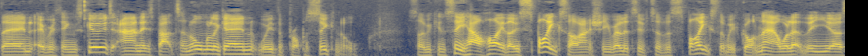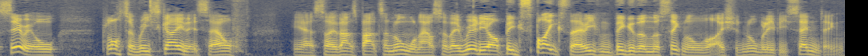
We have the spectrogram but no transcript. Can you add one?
then everything's good and it's back to normal again with the proper signal. So we can see how high those spikes are actually relative to the spikes that we've got now. We'll let the uh, serial plotter rescale itself yeah, so that's back to normal now. So they really are big spikes there, even bigger than the signal that I should normally be sending.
